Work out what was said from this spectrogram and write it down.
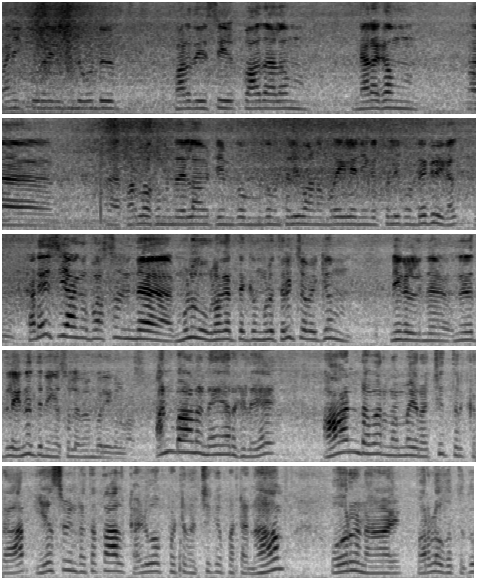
பனிக்கூடலில் நின்று கொண்டு பரதேசி பாதாளம் நரகம் பரலோகம் என்ற எல்லாவற்றையும் மிகவும் மிகவும் தெளிவான முறையிலே நீங்கள் சொல்லிக் கொண்டிருக்கிறீர்கள் கடைசியாக பாஸ்டர் இந்த முழு உலகத்துக்கும் முழு திருச்சபைக்கும் நீங்கள் இந்த நேரத்தில் என்னத்தை நீங்கள் சொல்ல விரும்புகிறீர்கள் அன்பான நேயர்களே ஆண்டவர் நம்மை ரட்சித்திருக்கிறார். இயேசுவின் ரத்தத்தால் கழுவப்பட்டு ரட்சிக்கப்பட்ட நாம் ஒரு நாள் பரலோகத்துக்கு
